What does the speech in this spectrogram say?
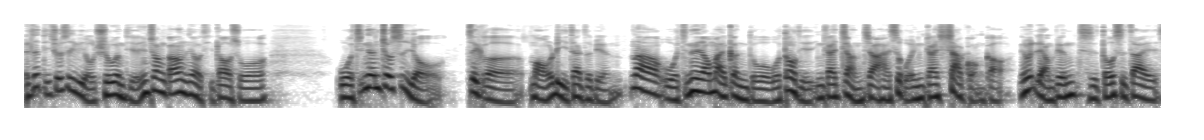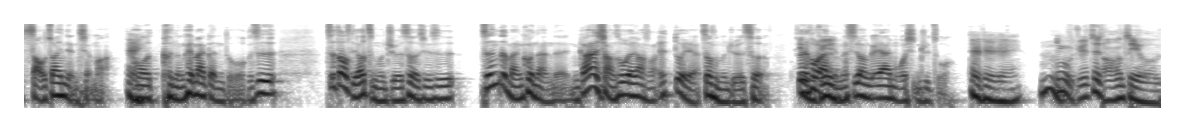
欸、这的确是一个有趣问题，因为像刚刚你有提到说。我今天就是有这个毛利在这边，那我今天要卖更多，我到底应该降价还是我应该下广告？因为两边其实都是在少赚一点钱嘛，然后可能可以卖更多，可是这到底要怎么决策？其实真的蛮困难的。你刚才想说，我也想说，哎，对啊，这怎么决策？所以后来你们是用个 AI 模型去做？对对对，因为我觉得这好像只有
